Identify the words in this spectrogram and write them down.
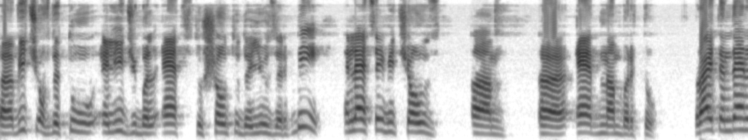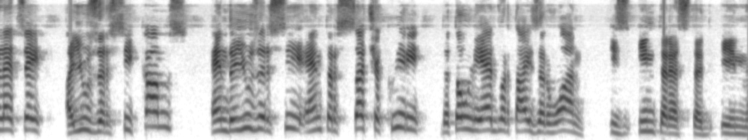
uh, which of the two eligible ads to show to the user B. And let's say we chose um, uh, ad number 2, right? And then let's say a user C comes and the user C enters such a query that only advertiser 1 is interested in,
